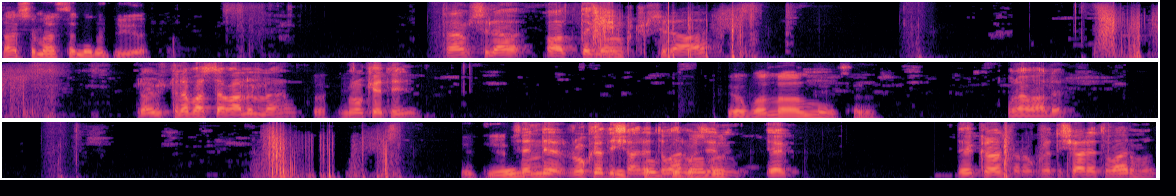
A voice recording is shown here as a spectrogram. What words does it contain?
Taşıma sınırı diyor. Tamam silah alttaki en küçük silahı al. Ya üstüne bassak alır la roketi. Yok vallahi almıyor seni. Buna alır. Ne diyor? Sende roket Hiç işareti var mı senin? Ek- Ekranda roket işareti var mı?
